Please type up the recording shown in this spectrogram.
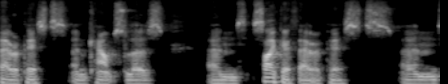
therapists and counselors and psychotherapists. And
